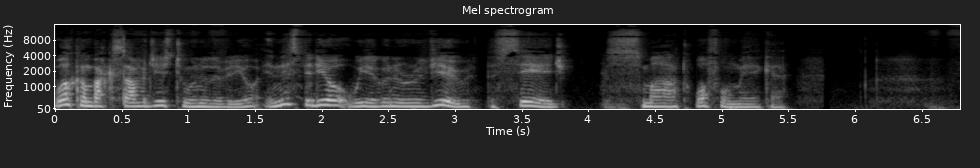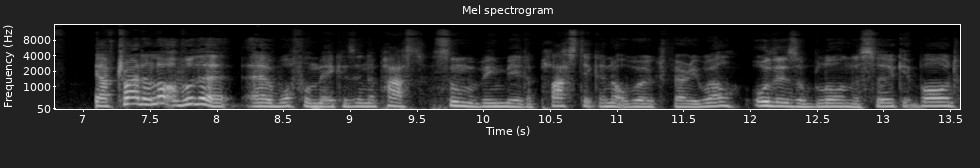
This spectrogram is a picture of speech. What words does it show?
Welcome back Savages to another video. In this video we are going to review the Sage Smart Waffle Maker. I've tried a lot of other uh, waffle makers in the past. Some have been made of plastic and not worked very well. Others have blown the circuit board.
